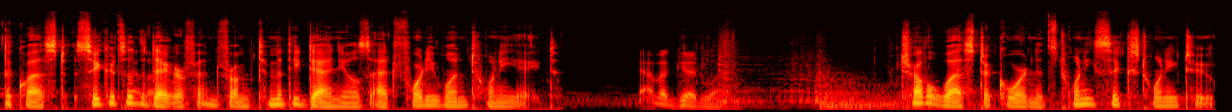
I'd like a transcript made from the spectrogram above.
the quest Secrets of the Daggerfen from Timothy Daniels at 4128. Have a good one. Travel west to coordinates 2622.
